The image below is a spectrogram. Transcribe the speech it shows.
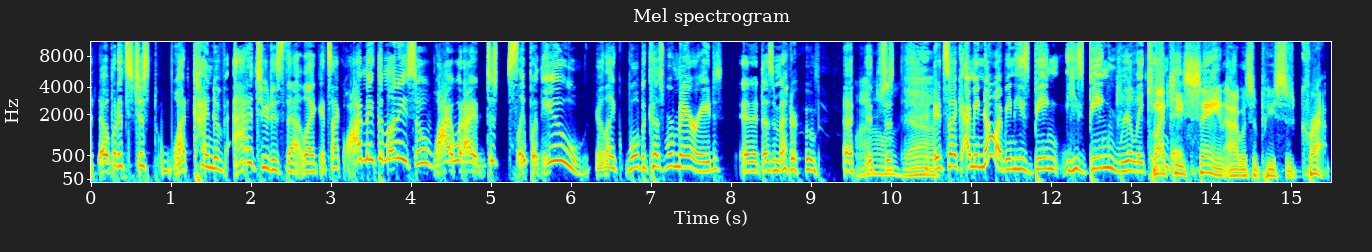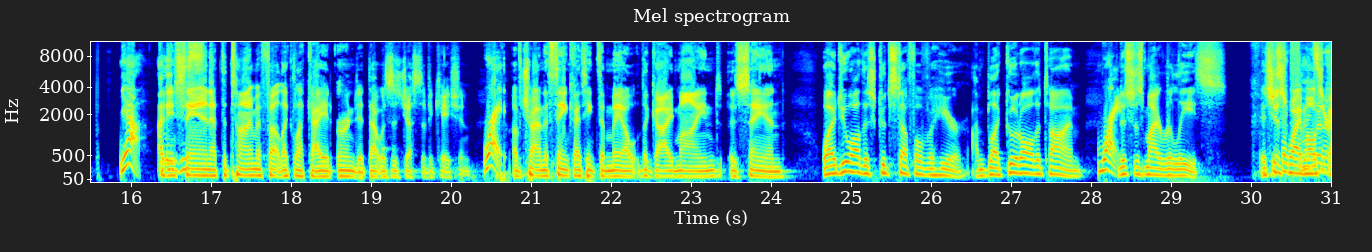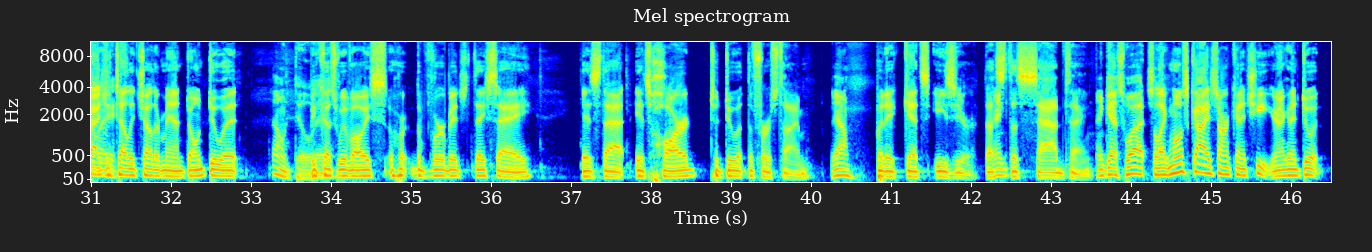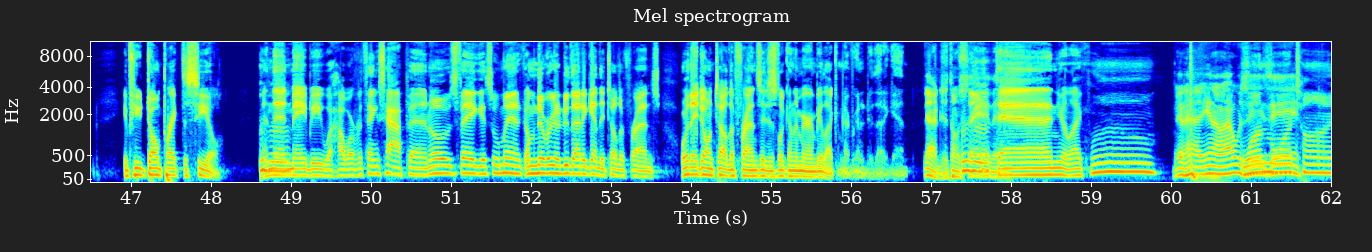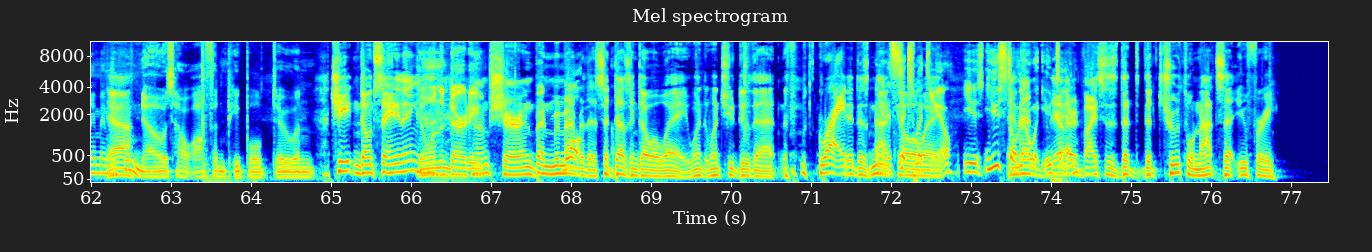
no, but it's just what kind of attitude is that? Like, it's like, well, I make the money, so why would I just sleep with you? You're like, well, because we're married and it doesn't matter who. it's just, yeah. it's like, I mean, no, I mean, he's being, he's being really candid. Like he's saying I was a piece of crap. yeah. I But mean, he's, saying at the time it felt like like I had earned it. That was his justification. Right. Of trying to think. I think the male, the guy mind is saying, "Well, I do all this good stuff over here. I'm like good all the time. Right. This is my release." It's He's just like, why most guys you tell each other, man, don't do it don't do it because we've always heard the verbiage they say is that it's hard to do it the first time, yeah. but it gets easier. That's And- the sad thing. And guess what? So, like most guys aren't going to cheat. You're not going to do it if you don't break the seal. And Mm-hmm. then maybe, well, however things happen, oh, it's Vegas. Oh man, I'm never going to do that again. They tell their friends, or they don't tell their friends. They just look in the mirror and be like, I'm never going to do that again. Yeah, just don't say Mm-hmm. anything. Then you're like, well, It had, you know, that was one easy. more time. And Yeah. who knows how often people do and Cheat and don't say anything. doing the dirty. I'm sure. And, and remember Well- this: it doesn't go away. When, once you do that, right. It does I not mean, it sticks go with away. you. You, you still And know then what you the did. other advice is that the truth will not set you free.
